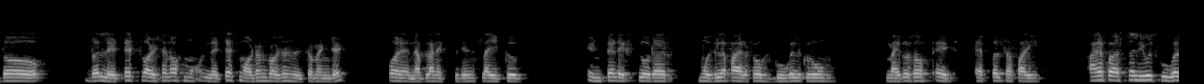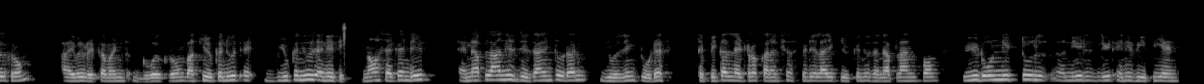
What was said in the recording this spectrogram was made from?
the the latest version of latest modern is recommended for Anaplan experience like uh, Internet Explorer, Mozilla Firefox, Google Chrome, Microsoft Edge, Apple Safari. I personally use Google Chrome. I will recommend Google Chrome. But you can use you can use anything. Now, second is Anaplan is designed to run using today's typical network connection speed. Like you can use Anaplan from you don't need to uh, need need any VPN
